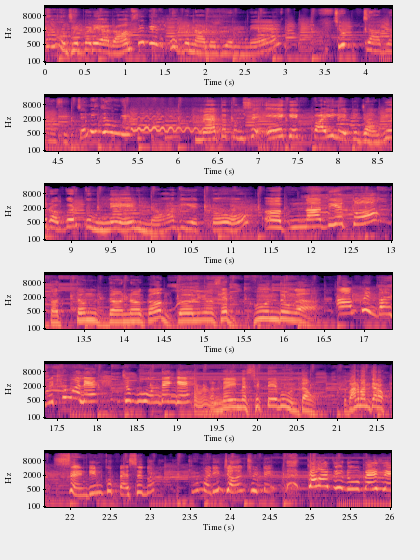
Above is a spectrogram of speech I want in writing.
तुम मुझे बड़े आराम से बेवकूफ़ बना लोगी और मैं चुपचाप यहाँ से चली जाऊँगी? मैं तो तुमसे एक एक पाई लेके जाऊँगी और अगर तुमने ना दिए तो? अब ना दिए तो? तो तुम दोनों को गोलियों से भून दूँगा। आप कोई बारबेक्यू वाले हैं जो भून देंगे? नहीं मैं सिट्टे भूनता हूँ। तो बंद बंद करो। सैंडी को पैसे दो कि हमारी जान छूटे? कहाँ से दूँ पैसे?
